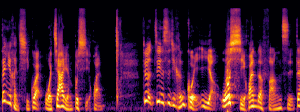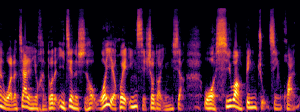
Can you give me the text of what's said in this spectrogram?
但也很奇怪，我家人不喜欢。就这件事情很诡异啊！我喜欢的房子，但我的家人有很多的意见的时候，我也会因此受到影响。我希望宾主尽欢，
